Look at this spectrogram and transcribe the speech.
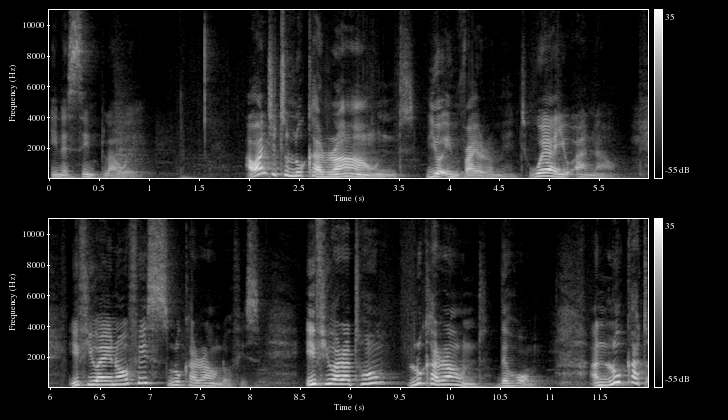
in a simpler way. I want you to look around your environment, where you are now. If you are in office, look around office. If you are at home, look around the home. And look at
